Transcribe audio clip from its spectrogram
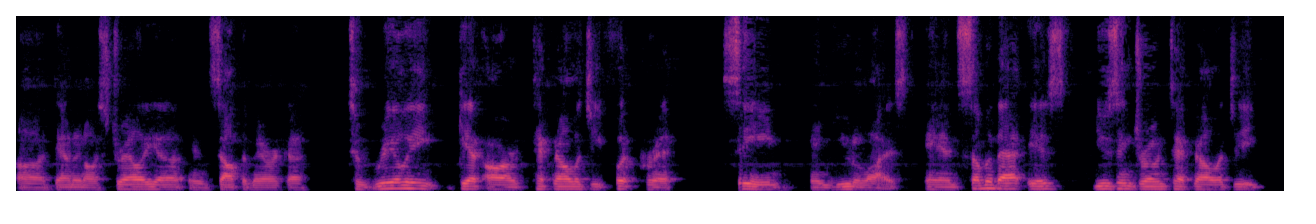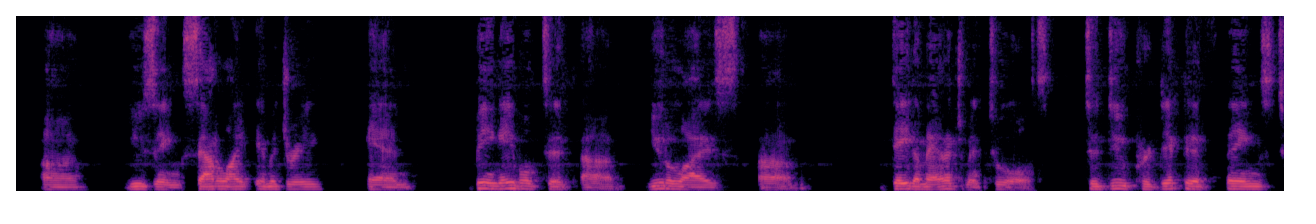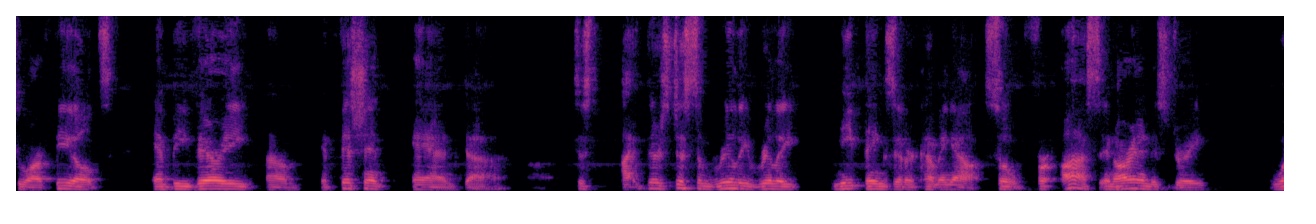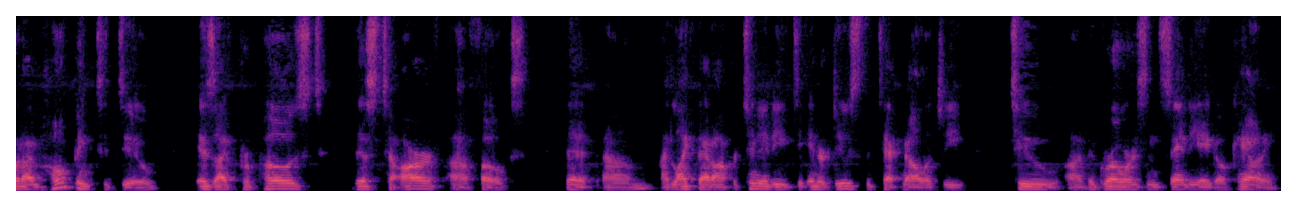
uh, down in Australia and South America to really get our technology footprint seen and utilized. And some of that is using drone technology, uh, using satellite imagery, and being able to uh, utilize um, data management tools to do predictive things to our fields and be very um, efficient and uh, just I, there's just some really really neat things that are coming out so for us in our industry what i'm hoping to do is i've proposed this to our uh, folks that um, i'd like that opportunity to introduce the technology to uh, the growers in San Diego County.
